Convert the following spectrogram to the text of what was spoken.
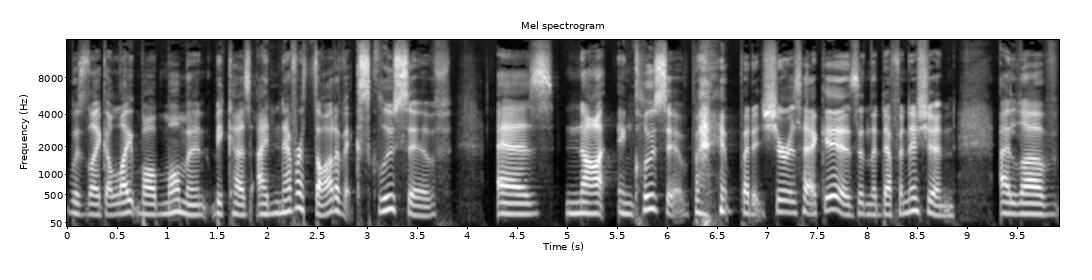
was like a light bulb moment because I never thought of exclusive as not inclusive, but, but it sure as heck is in the definition. I love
